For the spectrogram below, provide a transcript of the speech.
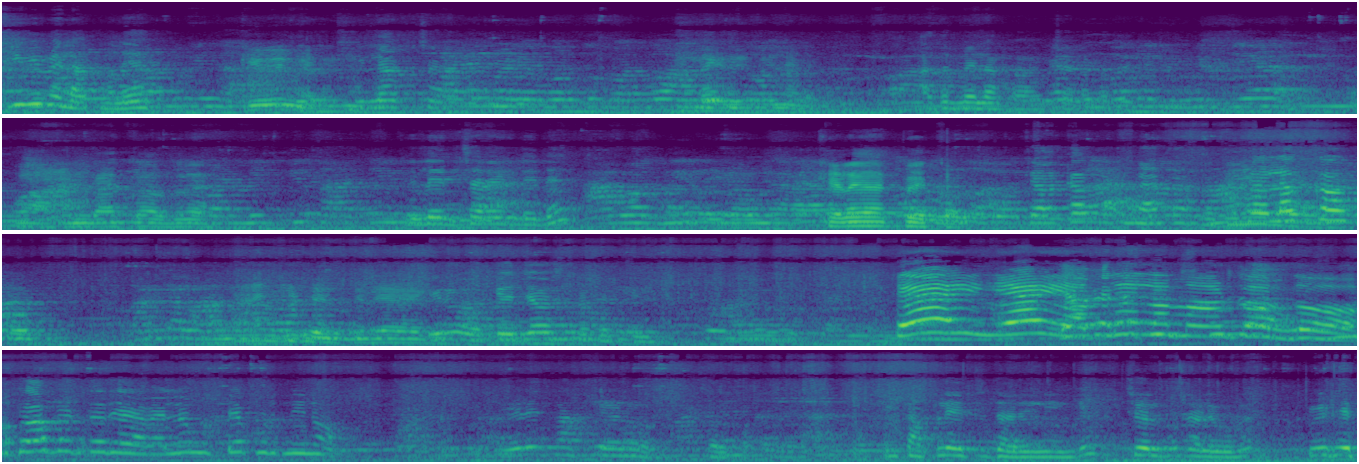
ಕಿವಿ ಮೇಲೆ ಹಾಕ್ ಮನೆ ಕಿವಿ ಮೇಲೆ ಇಲ್ಲ ಅದ್ರ ಮೇಲೆ. ಹಂಗಾಕಾದ್ರೆ ಇಲ್ಲೇನು ಚೆನ್ನಾಗಿದೆ ಕೆಳಗೆ ಹಾಕ್ಬೇಕು. ಕೆಳಕಾಕು ಹಾಕು. ಅವೆಲ್ಲ ಮುಟ್ಟೆ ಕೊಡ್ತೀನಿ ನೀನು. ಹೇಳಿದ ಮಾತು ಕೇಳು ಸ್ವಲ್ಪ. ಈ ತಪ್ಪಲೆ ಎತ್ತಿದ್ದಾರೆ ನಿಂಗೆ. ಚೆಲ್ಬಿಟ್ಟಾಳೆ ಇವಳು. ವಿಡಿಯೋ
